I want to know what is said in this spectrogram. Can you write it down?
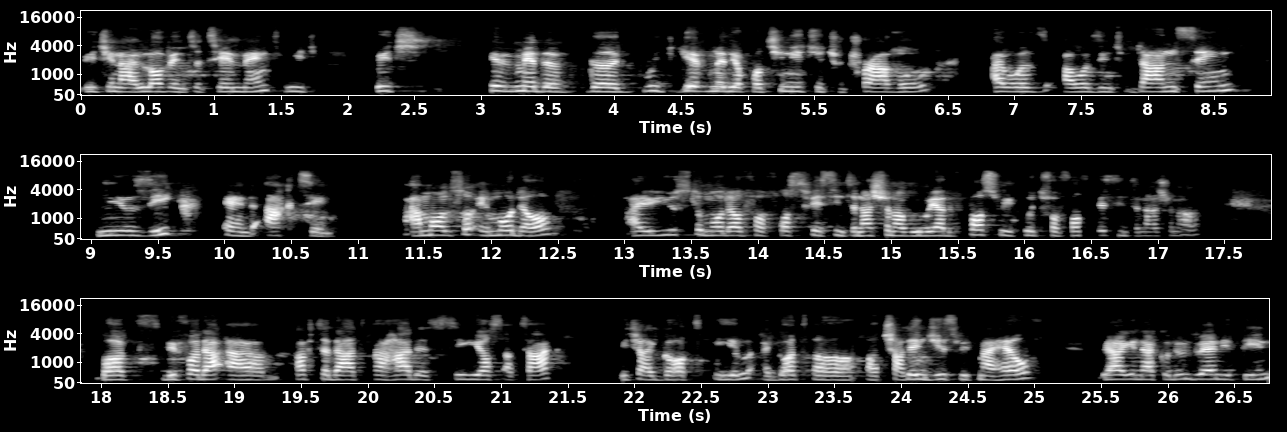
which and I love entertainment, which which gave me the, the which gave me the opportunity to travel. I was I was into dancing, music, and acting. I'm also a model. I used to model for First Face International. We were the first recruit for First Face International. But before that, um, after that, I had a serious attack, which I got ill. I got uh, uh, challenges with my health, wherein I couldn't do anything.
